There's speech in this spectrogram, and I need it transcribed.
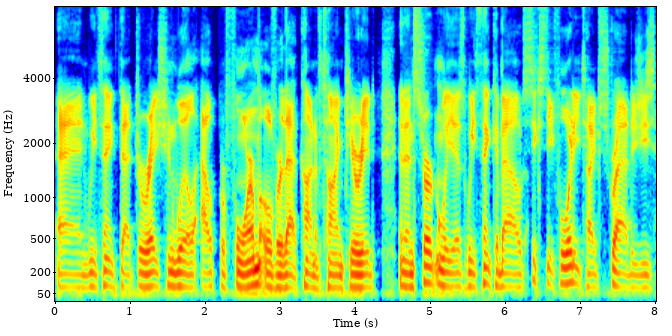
and we think that duration will outperform over that kind of time period. And then certainly as we think about 60-40 type strategies,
